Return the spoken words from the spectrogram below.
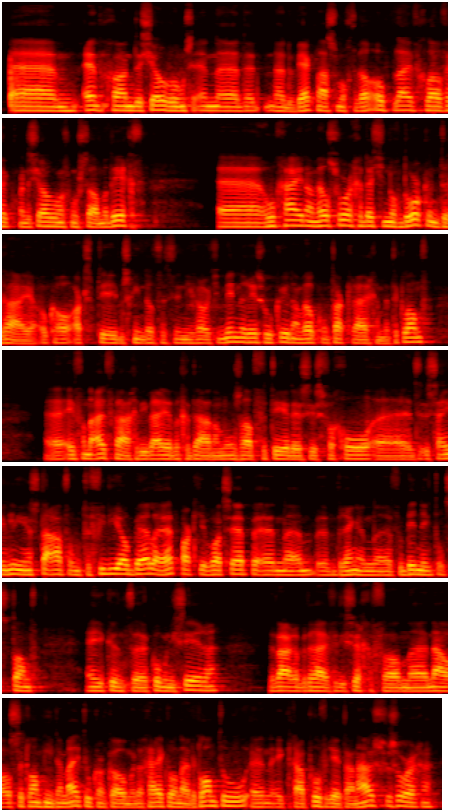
Ehm, en gewoon de showrooms en eh, de, nou, de werkplaatsen mochten wel open blijven, geloof ik. Maar de showrooms moesten allemaal dicht. Eh, hoe ga je dan wel zorgen dat je nog door kunt draaien? Ook al accepteer je misschien dat het een niveautje minder is. Hoe kun je dan wel contact krijgen met de klant? Eh, een van de uitvragen die wij hebben gedaan aan onze adverteerders is van... Goh, eh, zijn jullie in staat om te videobellen? Hè? Pak je WhatsApp en breng een verbinding tot stand en je kunt communiceren. Er waren bedrijven die zeggen van... nou, als de klant niet naar mij toe kan komen, dan ga ik wel naar de klant toe... en ik ga proefrit aan huis verzorgen.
